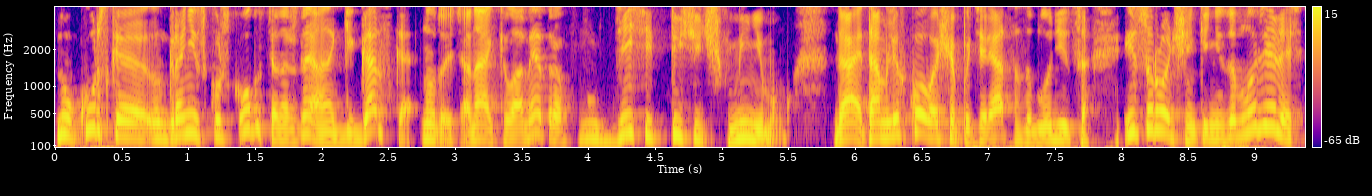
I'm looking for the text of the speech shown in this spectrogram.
ну, Курская, граница Курской области, она же, она гигантская, ну, то есть она километров, ну, 10 тысяч минимум. Да, и там легко вообще потеряться, заблудиться. И срочники не заблудились,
